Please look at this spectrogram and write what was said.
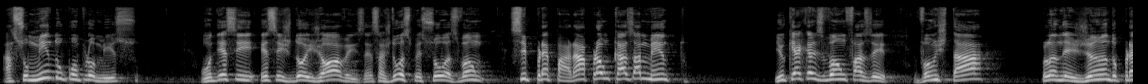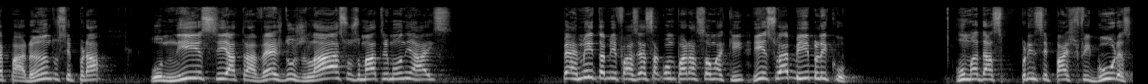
assumindo um compromisso onde esse, esses dois jovens, essas duas pessoas vão se preparar para um casamento. E o que é que eles vão fazer? Vão estar planejando, preparando-se para unir-se através dos laços matrimoniais. Permita-me fazer essa comparação aqui. Isso é bíblico. Uma das principais figuras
